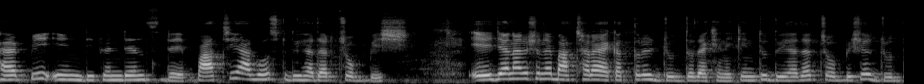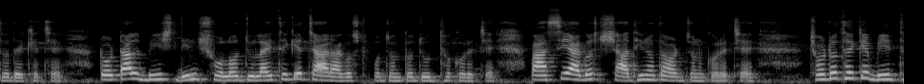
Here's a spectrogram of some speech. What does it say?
হ্যাপি ইন্ডিপেন্ডেন্স ডে পাঁচই আগস্ট দুই হাজার চব্বিশ। এই জেনারেশনের বাচ্চারা একাত্তরের যুদ্ধ দেখেনি, কিন্তু দুই হাজার চব্বিশের যুদ্ধ দেখেছে। টোটাল বিশ দিন ষোলো জুলাই থেকে চার আগস্ট পর্যন্ত যুদ্ধ করেছে। পাঁচই আগস্ট স্বাধীনতা অর্জন করেছে। ছোট থেকে বৃদ্ধ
